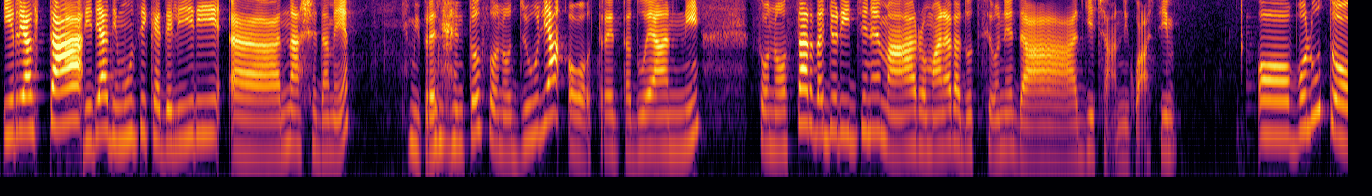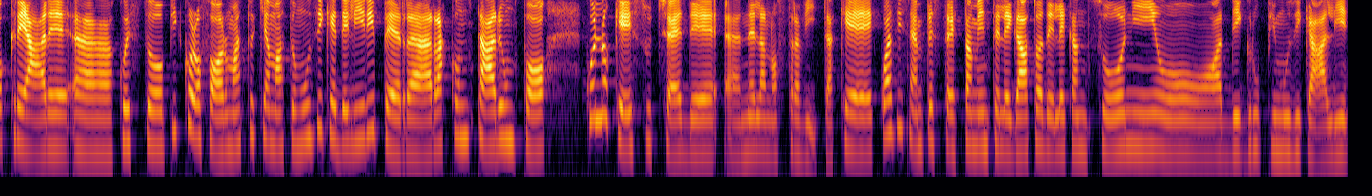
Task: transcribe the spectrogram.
In realtà l'idea di Musica e Deliri eh, nasce da me, mi presento, sono Giulia, ho 32 anni, sono sarda di origine ma romana d'adozione da dieci anni quasi. Ho voluto creare uh, questo piccolo format chiamato Musica e Deliri per raccontare un po' quello che succede uh, nella nostra vita, che è quasi sempre strettamente legato a delle canzoni o a dei gruppi musicali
